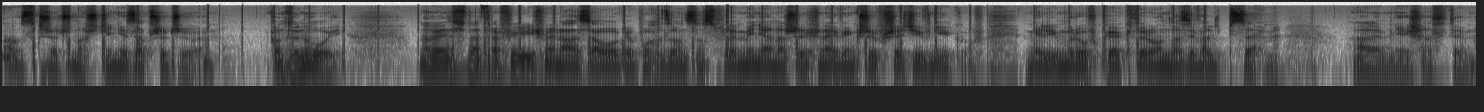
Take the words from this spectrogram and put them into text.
No, z grzeczności nie zaprzeczyłem. Kontynuuj. No więc natrafiliśmy na załogę pochodzącą z plemienia naszych największych przeciwników. Mieli mrówkę, którą nazywali psem. Ale mniejsza z tym.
